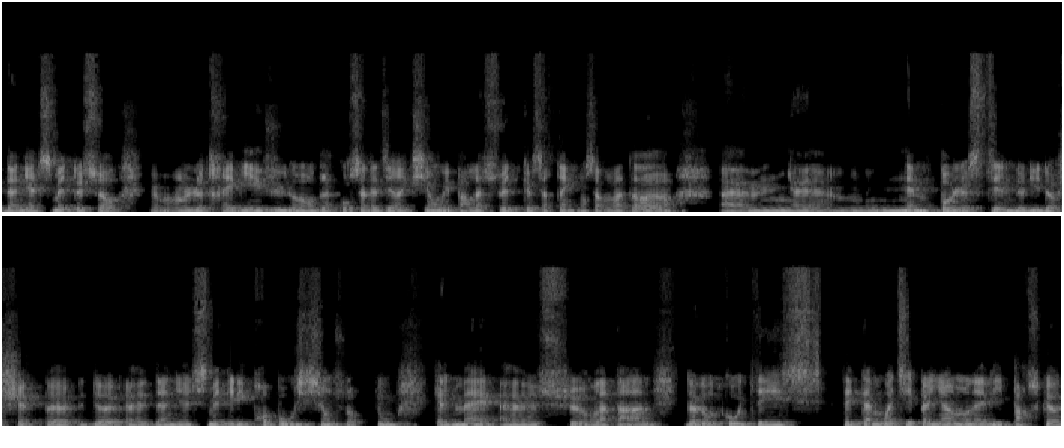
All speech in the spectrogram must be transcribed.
Daniel Smith. Et ça, on l'a très bien vu lors de la course à la direction et par la suite que certains conservateurs n'aiment pas le style de leadership de Daniel Smith et les propositions surtout qu'elle met sur la table. De l'autre côté, c'est à moitié payant, à mon avis, parce que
